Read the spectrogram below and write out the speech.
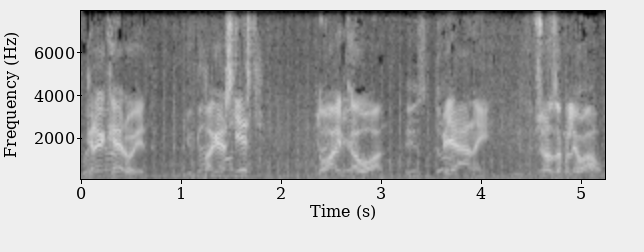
Грег Эруид. Багаж есть? Только он. Пьяный. Все заблевал.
